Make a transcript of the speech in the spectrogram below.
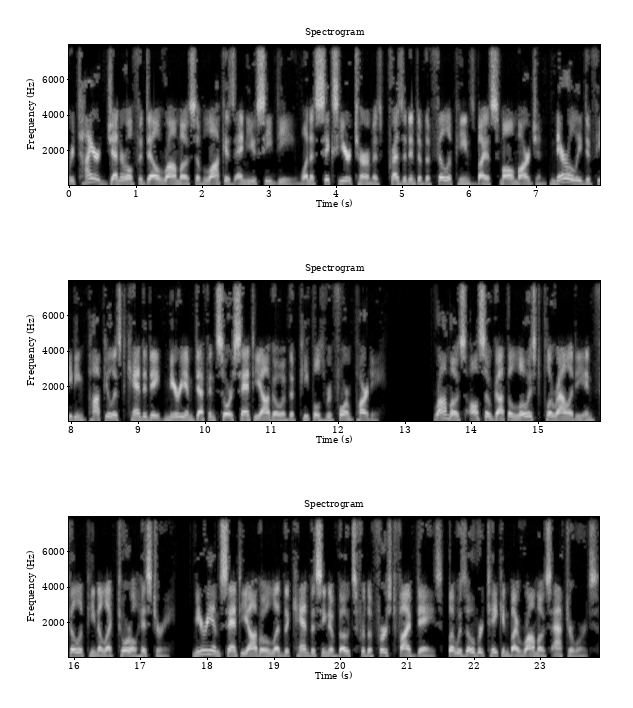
Retired General Fidel Ramos of Lakas NUCD won a six-year term as President of the Philippines by a small margin, narrowly defeating populist candidate Miriam Defensor Santiago of the People's Reform Party. Ramos also got the lowest plurality in Philippine electoral history. Miriam Santiago led the canvassing of votes for the first five days, but was overtaken by Ramos afterwards.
